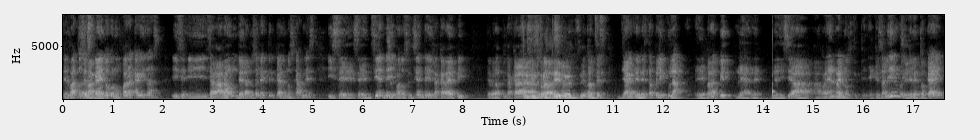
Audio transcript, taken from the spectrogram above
El vato se va cayendo con un paracaídas y se, y se agarra un- de la luz eléctrica de unos cables y se, se enciende. Sí. Y cuando se enciende es la cara de Pete, de Brad Pitt acá. Sí, sí. Entonces, ya en esta película, eh, Brad Pitt le, le, le dice a, a Ryan Reynolds que tiene que salir, güey, Sí, que le toca a él.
